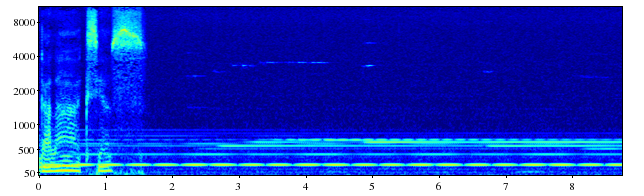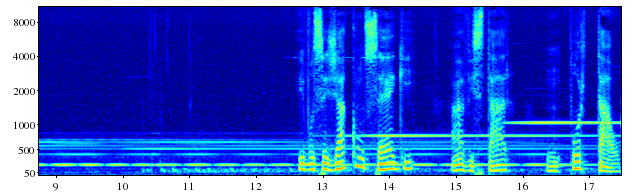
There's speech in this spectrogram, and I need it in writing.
galáxias, e você já consegue avistar um portal.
